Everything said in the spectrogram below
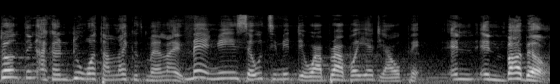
Don't think I can do what I like with my life. mɛnwen sɛ wotumi de w'abrabɔ yɛ deɛ wopɛ In in Babel,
